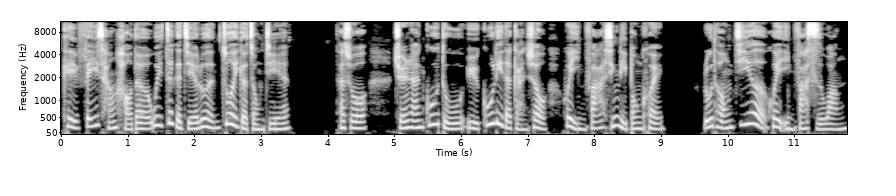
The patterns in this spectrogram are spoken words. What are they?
可以非常好的为这个结论做一个总结。他说：“全然孤独与孤立的感受会引发心理崩溃，如同饥饿会引发死亡。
